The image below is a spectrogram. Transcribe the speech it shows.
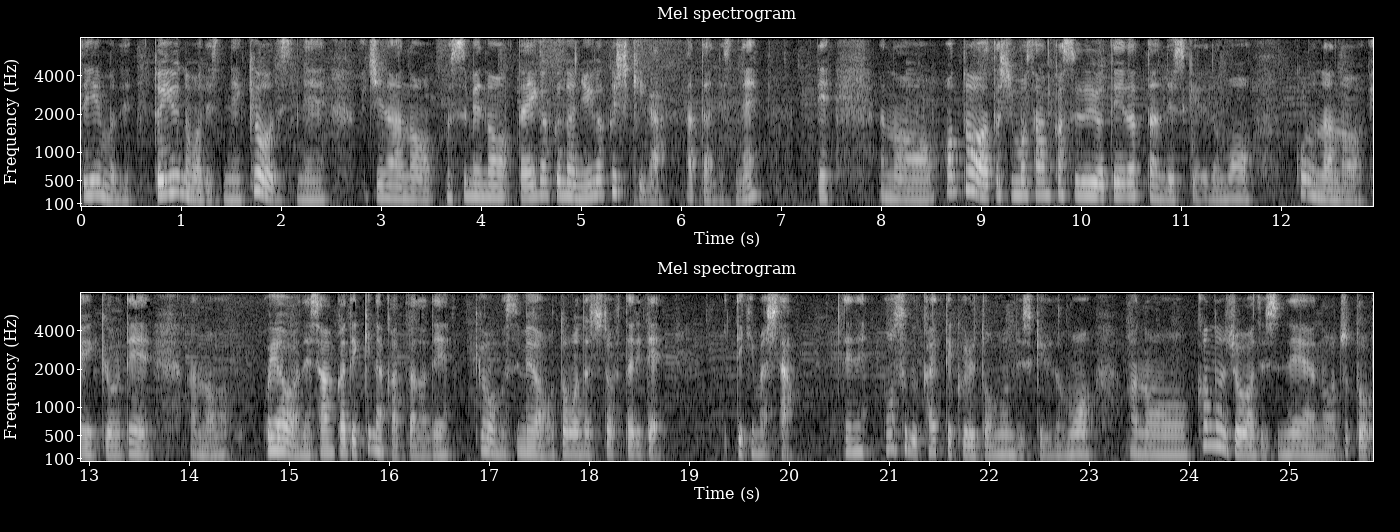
ていうのでというのはですね今日ですねうちのあの娘の大学の入学式があったんですね。であの本当は私も参加する予定だったんですけれどもコロナの影響であの親はね参加できなかったので今日娘はお友達と2人で行ってきました。でねもうすぐ帰ってくると思うんですけれどもあの彼女はですねあのちょっと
